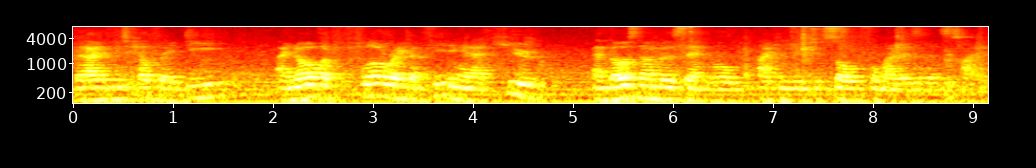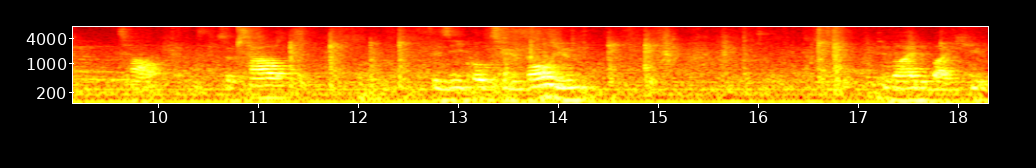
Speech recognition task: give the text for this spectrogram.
then I need to calculate D. I know what flow rate I'm feeding it at Q, and those numbers then will I can use to solve for my residence time, tau. So tau is equal to volume divided by Q.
